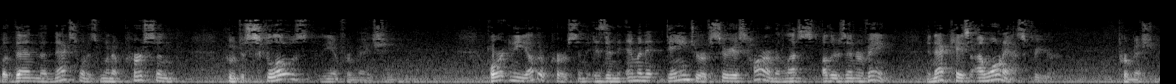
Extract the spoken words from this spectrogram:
But then the next one is when a person who disclosed the information or any other person is in imminent danger of serious harm unless others intervene. In that case, I won't ask for your permission.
